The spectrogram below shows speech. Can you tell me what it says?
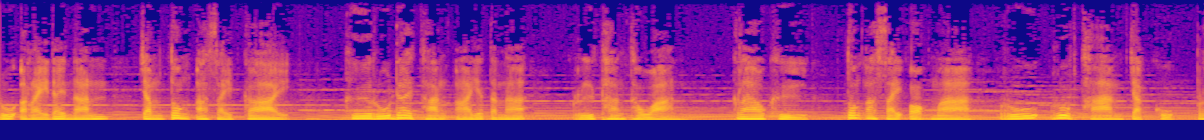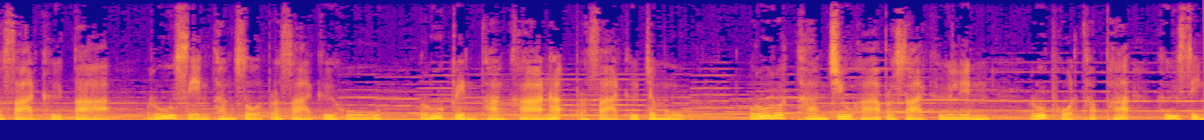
รู้อะไรได้นั้นจำต้องอาศัยกาย คือรู้ได้ทางอายตนะ หรือทางทวารกล่าวคือ ต้องอาศัยออกมา รู้รูปทางจักขุ ประสาทคือตา รู้เสียงทางโสตประสาทคือหู รู้กลิ่นทางคานะประสาทคือจมูก รู้รสทางชิวหาประสาทคือลิ้น รู้โผฏทัพพะคือสิ่ง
